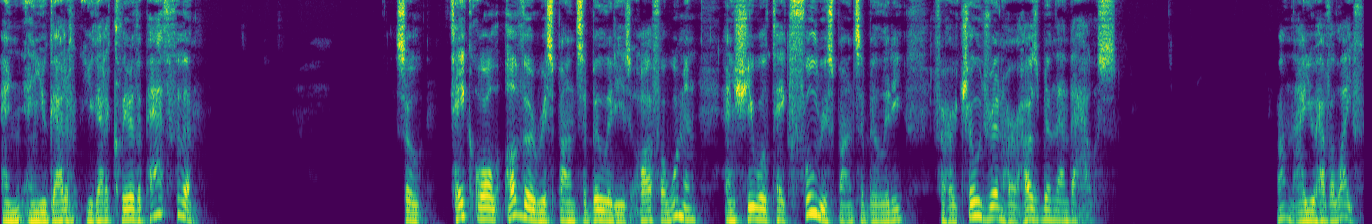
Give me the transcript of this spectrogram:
and and you got to you got to clear the path for them so take all other responsibilities off a woman and she will take full responsibility for her children her husband and the house well now you have a life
